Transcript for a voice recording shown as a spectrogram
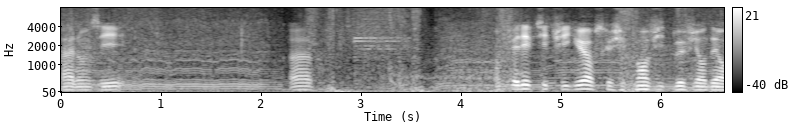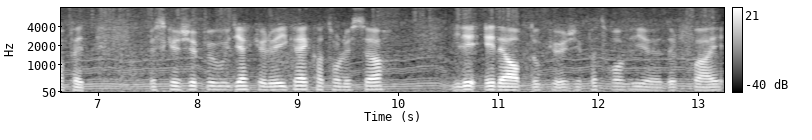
Allons-y. Hop. On fait des petites figures parce que j'ai pas envie de me viander en fait. Parce que je peux vous dire que le Y quand on le sort, il est énorme donc euh, j'ai pas trop envie euh, de le foirer.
